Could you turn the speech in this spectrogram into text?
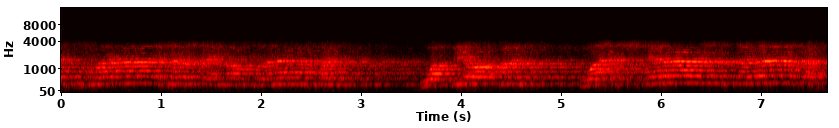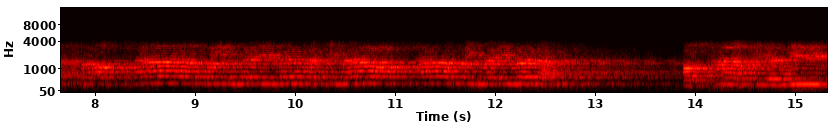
أزواجا أصنافا وفرقا وأشكالا ثلاثة فأصحاب الميمنة ما أصحاب الميمنة؟ أصحاب اليمين.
